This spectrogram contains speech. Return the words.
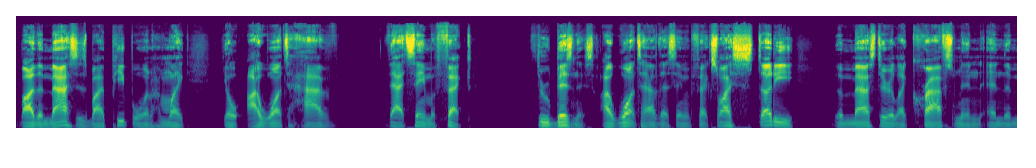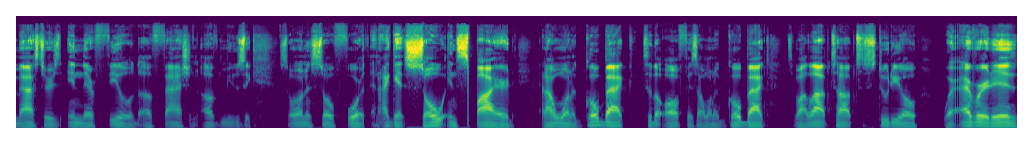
by the masses, by people. And I'm like, yo, I want to have that same effect through business. I want to have that same effect. So I study the master like craftsmen and the masters in their field of fashion, of music, so on and so forth. And I get so inspired and I want to go back to the office. I want to go back to my laptop, to studio, wherever it is,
